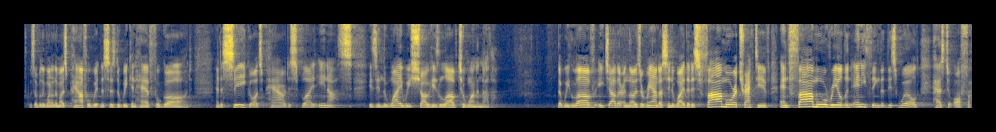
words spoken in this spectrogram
Of course, I believe one of the most powerful witnesses that we can have for God and to see God's power displayed in us is in the way we show His love to one another. That we love each other and those around us in a way that is far more attractive and far more real than anything that this world has to offer.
